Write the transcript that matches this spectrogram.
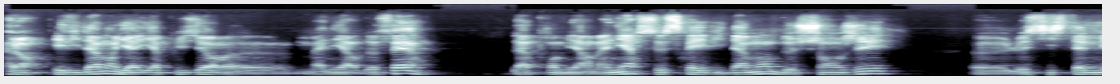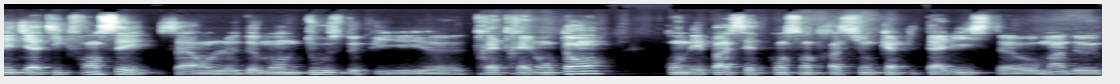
Alors, évidemment, il y a, plusieurs manières de faire. La première manière, ce serait évidemment de changer euh, le système médiatique français. Ça, on le demande tous depuis euh, très très longtemps, qu'on n'ait pas cette concentration capitaliste aux mains de...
